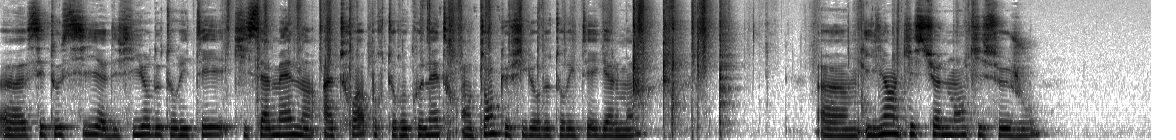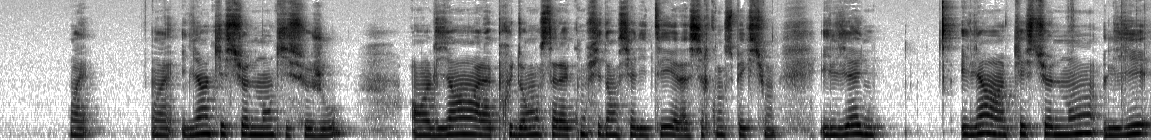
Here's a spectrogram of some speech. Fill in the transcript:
Euh, c'est aussi des figures d'autorité qui s'amènent à toi pour te reconnaître en tant que figure d'autorité également. Euh, il y a un questionnement qui se joue. Ouais, ouais, il y a un questionnement qui se joue en lien à la prudence, à la confidentialité, à la circonspection. Il y a, il y a un questionnement lié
